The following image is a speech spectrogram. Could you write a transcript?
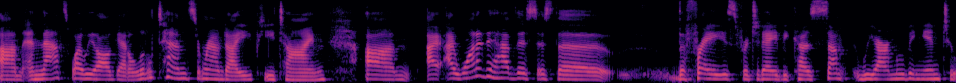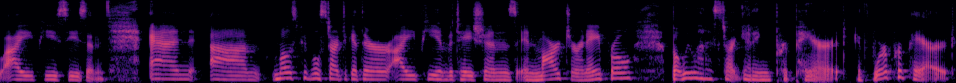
Um, and that's why we all get a little tense around IEP time. Um, I, I, wanted to have this as the the phrase for today because some we are moving into IEP season, and um, most people start to get their IEP invitations in March or in April. But we want to start getting prepared. If we're prepared,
